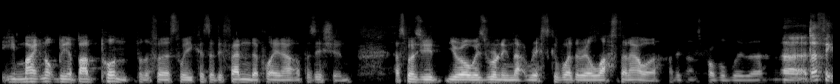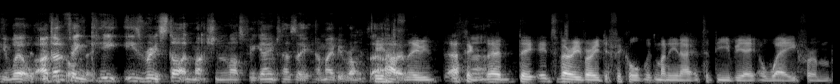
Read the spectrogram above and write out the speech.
he might not be a bad punt for the first week as a defender playing out of position. I suppose you, you're always running that risk of whether he'll last an hour. I think that's probably the. No, I don't think he will. I don't think he, he's really started much in the last few games, has he? I may be wrong. With that. He I hasn't. He, I think No. they, it's very, very difficult with Man United to deviate away from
